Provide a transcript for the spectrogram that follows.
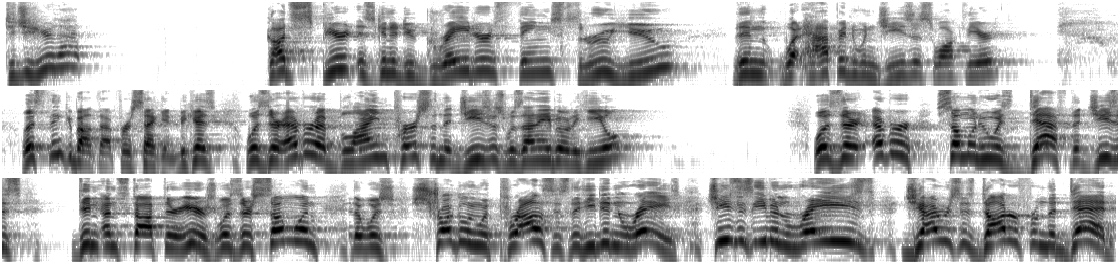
Did you hear that? God's Spirit is going to do greater things through you than what happened when Jesus walked the earth. Let's think about that for a second because was there ever a blind person that Jesus was unable to heal? Was there ever someone who was deaf that Jesus didn't unstop their ears? Was there someone that was struggling with paralysis that he didn't raise? Jesus even raised Jairus' daughter from the dead.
